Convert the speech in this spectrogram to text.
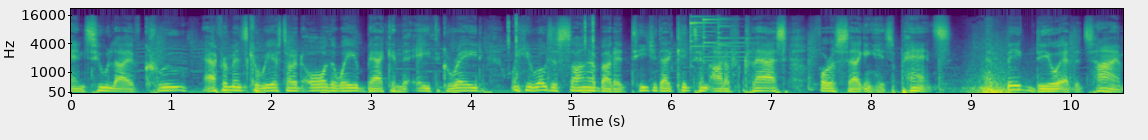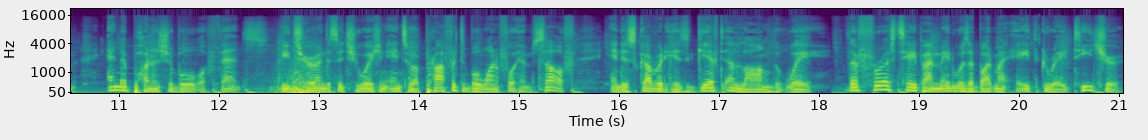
and Two Live Crew. Afroman's career started all the way back in the 8th grade when he wrote a song about a teacher that kicked him out of class for sagging his pants big deal at the time and a punishable offense. He turned the situation into a profitable one for himself and discovered his gift along the way. The first tape I made was about my 8th grade teacher.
